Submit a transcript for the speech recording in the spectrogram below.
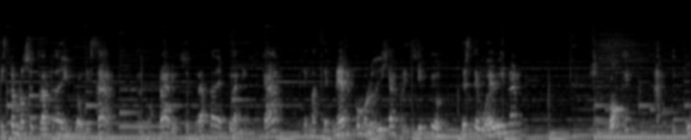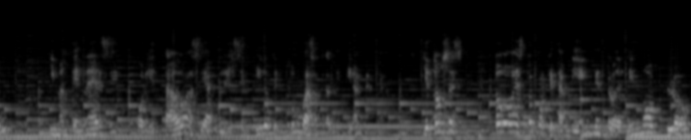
Esto no se trata de improvisar, al contrario, se trata de planificar, de mantener, como lo dije al principio de este webinar, enfoque y mantenerse orientado hacia el sentido que tú vas a transmitir al mercado. Y entonces, todo esto porque también dentro del mismo blog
